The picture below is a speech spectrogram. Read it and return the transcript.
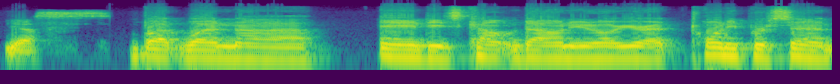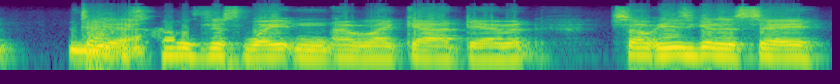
Yes, but when uh, Andy's counting down, you know, you're at twenty percent. yeah, I was just waiting. I'm like, God damn it! So he's gonna say,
